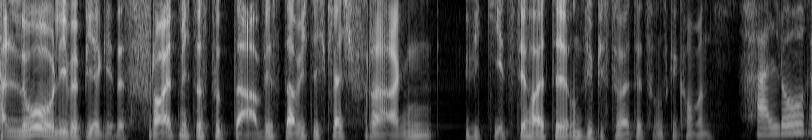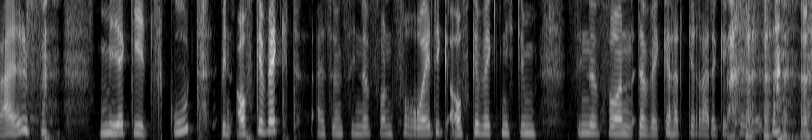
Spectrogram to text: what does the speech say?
Hallo, liebe Birgit, es freut mich, dass du da bist. Darf ich dich gleich fragen, wie geht's dir heute und wie bist du heute zu uns gekommen? Hallo Ralf, mir geht's gut, bin aufgeweckt, also im Sinne von freudig aufgeweckt, nicht im Sinne von der Wecker hat gerade geklingelt.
